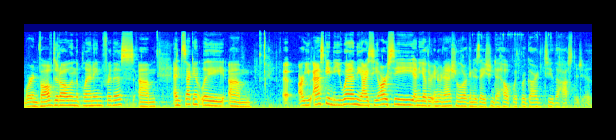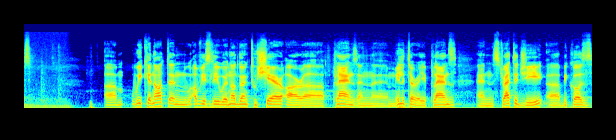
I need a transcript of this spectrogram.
were involved at all in the planning for this? Um, and secondly, um, uh, are you asking the UN, the ICRC, any other international organization to help with regard to the hostages? Um, we cannot, and obviously we're not going to share our uh, plans and uh, military plans and strategy uh, because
